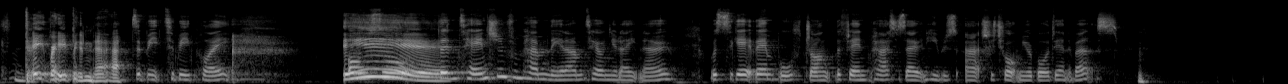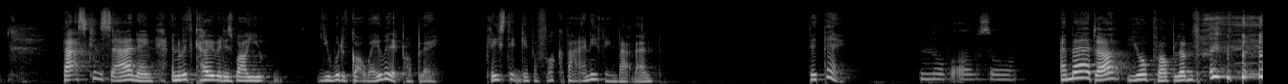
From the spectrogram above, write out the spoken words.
date rape in there. to be to be polite. Ew. Also, the intention from him there, I'm telling you right now, was to get them both drunk. The friend passes out and he was actually chopping your body into bits. That's concerning. And with COVID as well, you you would have got away with it probably. Police didn't give a fuck about anything back then. Did they? No, but also, A murder, your problem.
